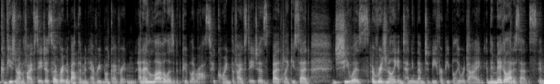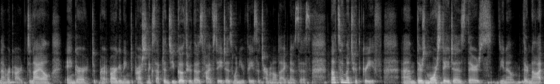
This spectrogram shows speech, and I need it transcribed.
confusion around the five stages. So I've written about them in every book I've written. And I love Elisabeth Kubler Ross, who coined the five stages. But like you said, she was originally intending them to be for people who were dying. And they make a lot of sense in that regard denial, anger, dep- bargaining, depression, acceptance. You go through those five stages when you face a terminal diagnosis. Not so much with grief. Um, there's more stages. There's, you know, they're not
